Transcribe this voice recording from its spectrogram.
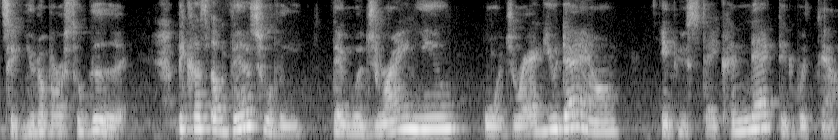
to universal good because eventually they will drain you or drag you down if you stay connected with them.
